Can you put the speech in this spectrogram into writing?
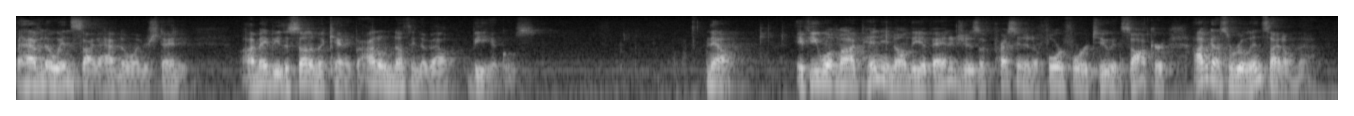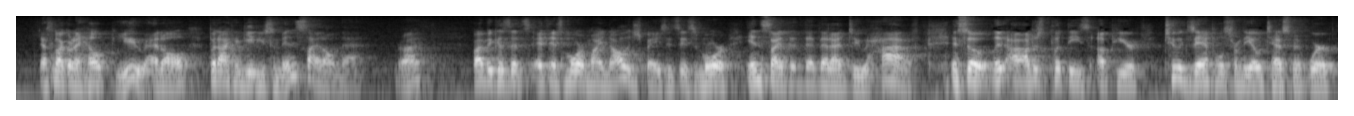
I have no insight, I have no understanding. I may be the son of a mechanic, but I know nothing about vehicles. Now, if you want my opinion on the advantages of pressing in a 4-4-2 in soccer, I've got some real insight on that. That's not going to help you at all, but I can give you some insight on that, right? Right, because it's, it's more of my knowledge base. It's, it's more insight that, that, that I do have. And so I'll just put these up here. Two examples from the Old Testament where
